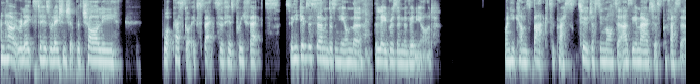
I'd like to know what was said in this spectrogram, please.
and how it relates to his relationship with Charlie, what Prescott expects of his prefects. So he gives a sermon, doesn't he, on the the labourers in the vineyard when he comes back to press to Justin Martyr as the emeritus professor.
